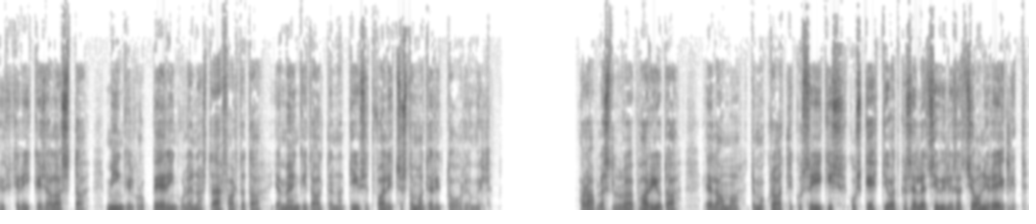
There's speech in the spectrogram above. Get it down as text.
ükski riik ei saa lasta mingil grupeeringul ennast ähvardada ja mängida alternatiivset valitsust oma territooriumil araablastel tuleb harjuda elama demokraatlikus riigis, kus kehtivad ka selle tsivilisatsiooni reeglid.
